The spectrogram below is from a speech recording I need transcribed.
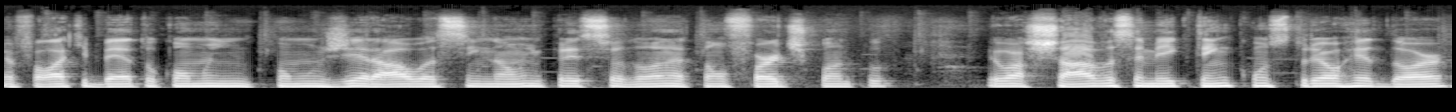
Eu falar que battle, como, em, como um geral, assim, não impressionou, não é tão forte quanto eu achava. Você meio que tem que construir ao redor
